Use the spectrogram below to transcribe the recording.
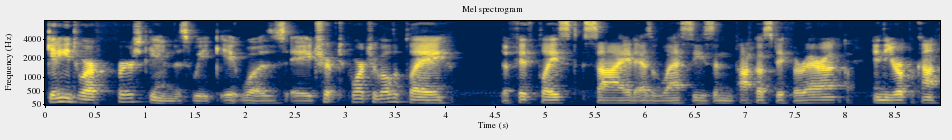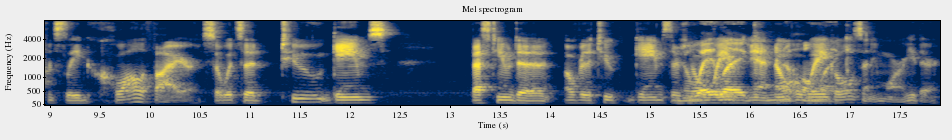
Getting into our first game this week, it was a trip to Portugal to play the fifth placed side as of last season, Paços de Ferreira, in the Europa Conference League qualifier. So it's a two games. Best team to over the two games. There's No no, away leg, yeah, no, no away leg. goals anymore either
